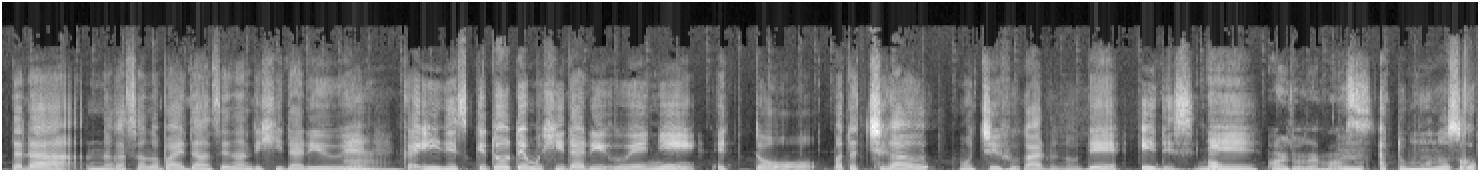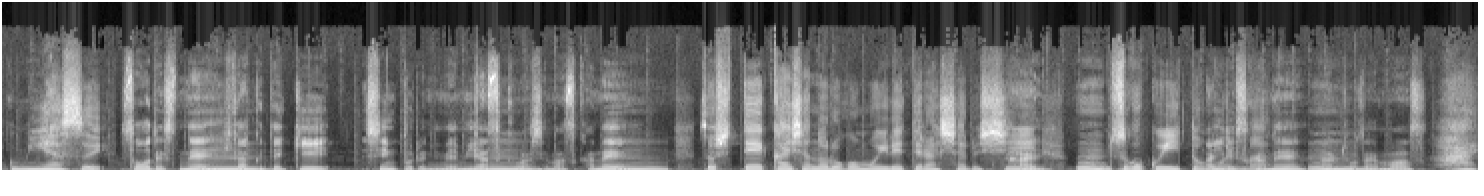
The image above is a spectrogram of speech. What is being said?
ったら長さんの場合男性なんで左上うん。がいいですけど、でも左上に、えっと、また違うモチーフがあるのでいいですね。ありがとうございます。うん、あとものすごく見やすい、そうですね、うん。比較的シンプルにね見やすくはしてますかうね。ん、そして会社のロゴも入れてらっしゃるし、はい。うん、すごくいいと思あいいいます。ですかね、うん。ありがとうございます。はい、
